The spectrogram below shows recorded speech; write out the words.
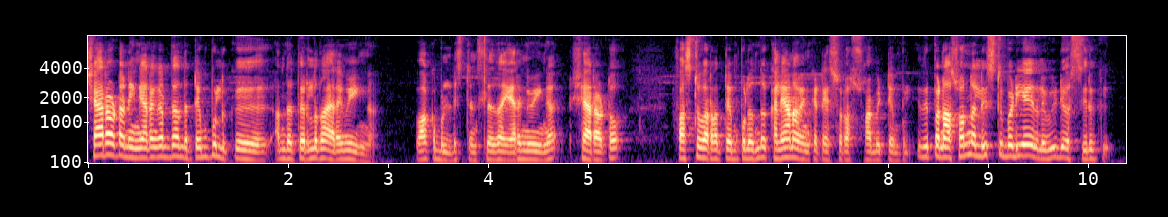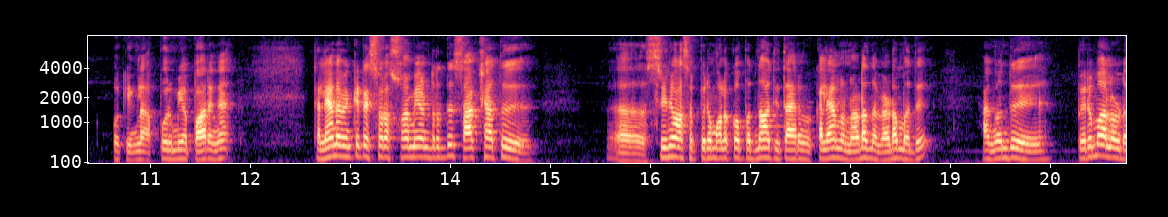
ஷேர் ஆட்டோ நீங்கள் இறங்குறது அந்த டெம்பிளுக்கு அந்த தெருவில் தான் இறங்குவீங்க. வாக்கபிள் டிஸ்டன்ஸில் தான் இறங்குவீங்க ஷேர் ஆட்டோ ஃபஸ்ட்டு வர டெம்பிள் வந்து கல்யாண வெங்கடேஸ்வர சுவாமி டெம்பிள் இது இப்போ நான் சொன்ன லிஸ்ட் படியே இதில் வீடியோஸ் இருக்குது ஓகேங்களா பொறுமையாக பாருங்கள் கல்யாண வெங்கடேஸ்வர சுவாமின்றது சாட்சாத்து ஸ்ரீனிவாச பெருமாளுக்கும் பத்மாவதி தாயாரும் கல்யாணம் நடந்த இடம் அது. அங்கே வந்து பெருமாளோட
